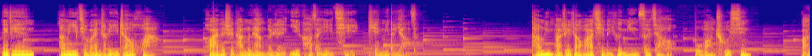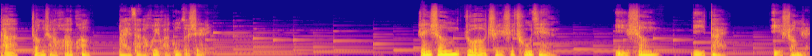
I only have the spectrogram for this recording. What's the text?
那天，他们一起完成了一张画，画的是他们两个人依靠在一起甜蜜的样子。唐林把这张画起了一个名字，叫“不忘初心”，把它装上了画框，摆在了绘画工作室里。人生若只是初见，一生一代，一双人，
